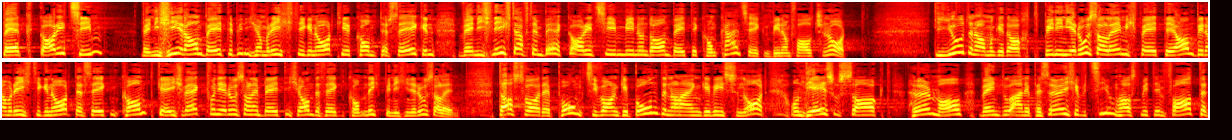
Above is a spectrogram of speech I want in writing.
Berg Garizim, wenn ich hier anbete, bin ich am richtigen Ort, hier kommt der Segen. Wenn ich nicht auf dem Berg Garizim bin und anbete, kommt kein Segen, bin am falschen Ort. Die Juden haben gedacht, bin in Jerusalem, ich bete an, bin am richtigen Ort, der Segen kommt, gehe ich weg von Jerusalem, bete ich an, der Segen kommt nicht, bin ich in Jerusalem. Das war der Punkt. Sie waren gebunden an einen gewissen Ort. Und Jesus sagt, hör mal, wenn du eine persönliche Beziehung hast mit dem Vater,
